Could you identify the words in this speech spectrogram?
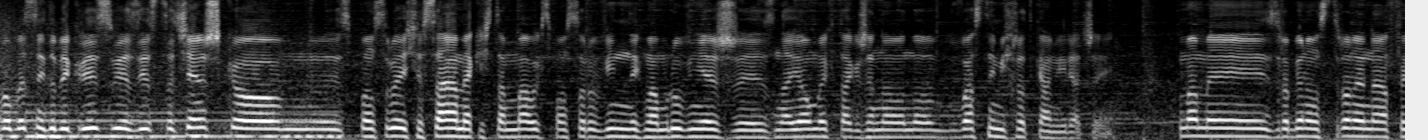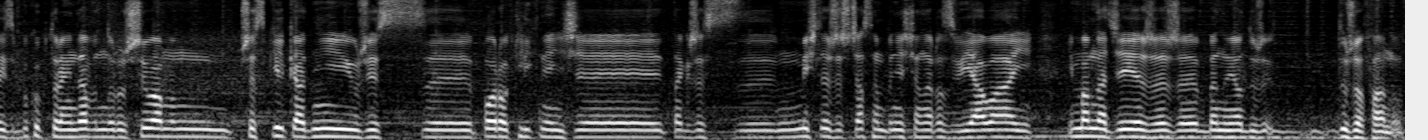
w obecnej dobie kryzysu jest, jest to ciężko. Mm, Sponsoruję się sam, jakichś tam małych sponsorów innych mam również, y, znajomych, także no, no własnymi środkami raczej. Mamy zrobioną stronę na Facebooku, która niedawno ruszyła. Mam- Przez kilka dni już jest y, sporo kliknięć, y, także myślę, że z czasem będzie się ona rozwijała i, i mam nadzieję, że, że będę miał dużo fanów.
